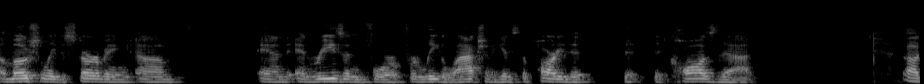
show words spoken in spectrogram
emotionally disturbing um, and and reason for for legal action against the party that that that caused that. Uh,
